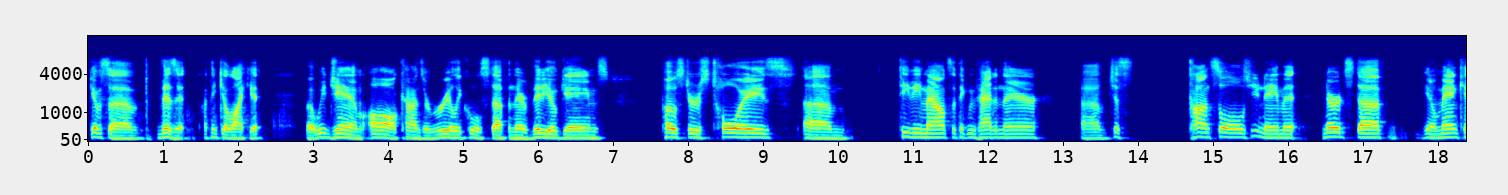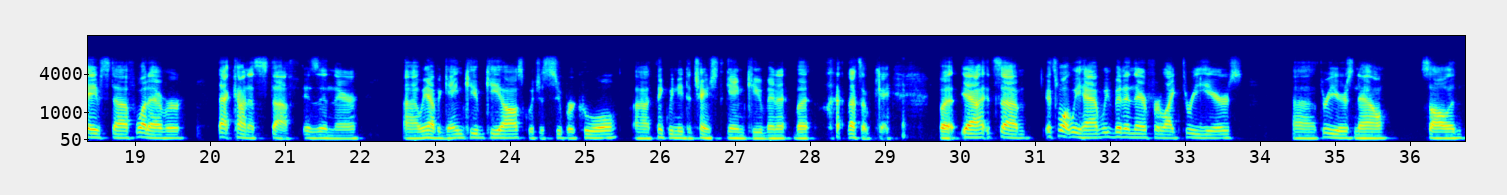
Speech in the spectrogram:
give us a visit. I think you'll like it. But we jam all kinds of really cool stuff in there: video games, posters, toys, um, TV mounts. I think we've had in there, uh, just consoles, you name it, nerd stuff, you know, man cave stuff, whatever. That kind of stuff is in there. Uh, we have a GameCube kiosk, which is super cool. Uh, I think we need to change the GameCube in it, but that's okay. But yeah, it's um, it's what we have. We've been in there for like three years, uh, three years now, solid.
